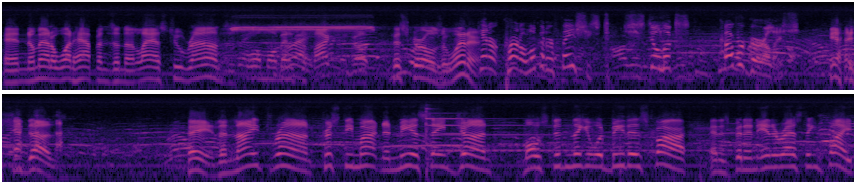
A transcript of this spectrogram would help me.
And no matter what happens in the last two rounds, there's four more minutes of boxing this girl's a winner. Kenner, Colonel, look at her face. She's, she still looks cover girlish. Yeah, she does. hey, the ninth round, Christy Martin and Mia St. John. Most didn't think it would be this far, and it's been an interesting fight.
